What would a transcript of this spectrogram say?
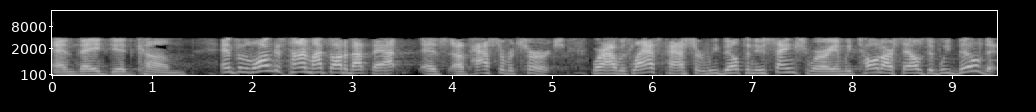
And they did come. And for the longest time, I thought about that as a pastor of a church. Where I was last pastor, we built a new sanctuary and we told ourselves if we build it,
